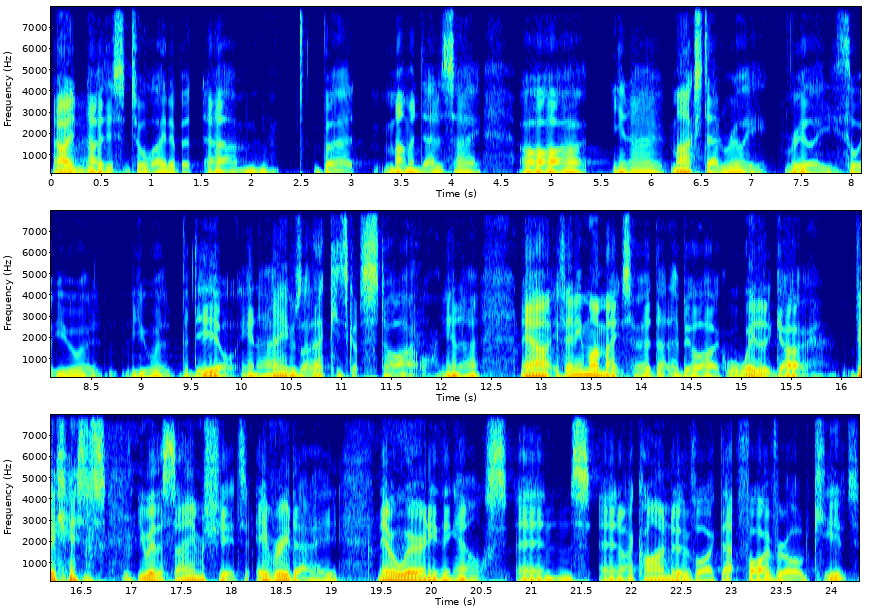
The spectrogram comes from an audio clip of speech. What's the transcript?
and I didn't know this until later. But um, but mum and dad would say, "Oh, you know, Mark's dad really." Really thought you were you were the deal, you know. He was like that kid's got style, you know. Now, if any of my mates heard that, they'd be like, "Well, where did it go?" Because you wear the same shit every day, never wear anything else, and and I kind of like that five year old kid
